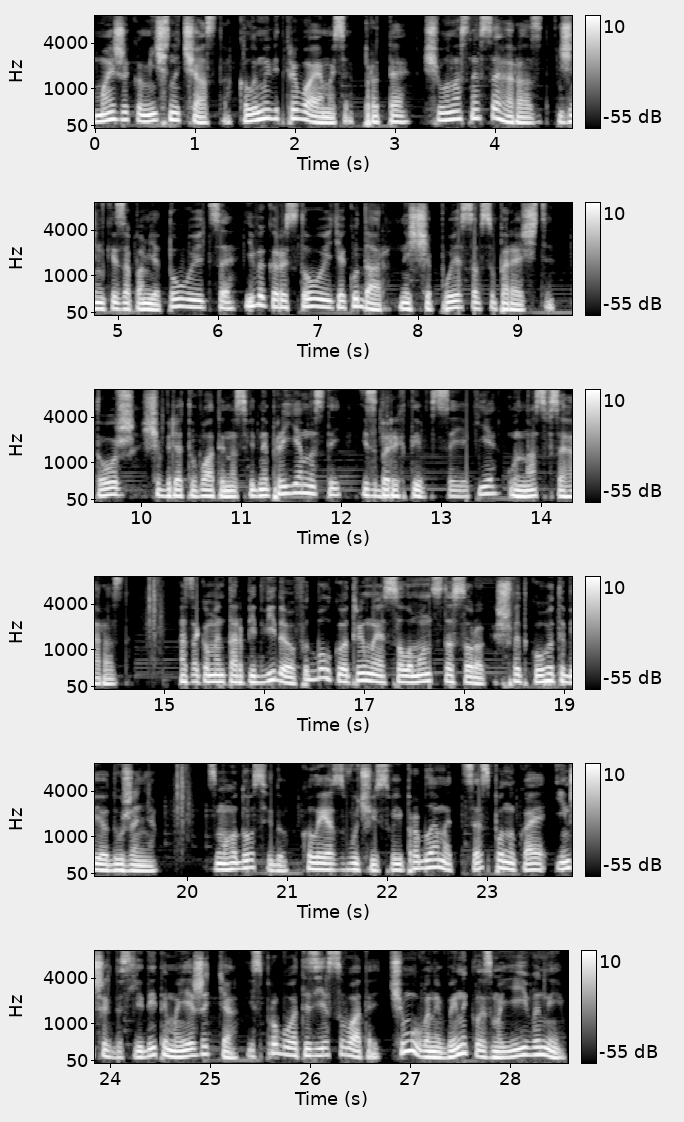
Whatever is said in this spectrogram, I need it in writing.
майже комічно часто, коли ми відкриваємося про те, що у нас не все гаразд. Жінки запам'ятовують це і використовують як удар нижче пояса в суперечці. Тож, щоб врятувати нас від неприємностей і зберегти все як є, у нас все гаразд. А за коментар під відео футболку отримує Соломон 140 швидкого тобі одужання. З мого досвіду, коли я звучую свої проблеми, це спонукає інших дослідити моє життя і спробувати з'ясувати, чому вони виникли з моєї вини.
